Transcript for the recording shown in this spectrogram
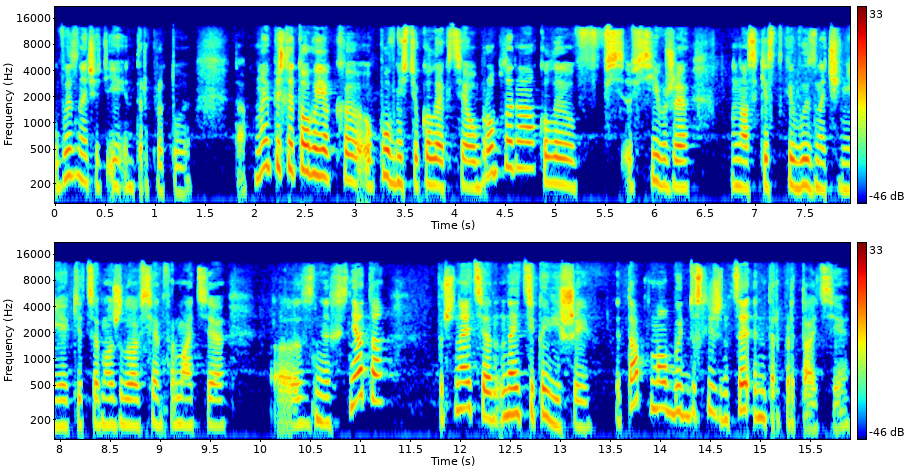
визначить і інтерпретує. Так. Ну і після того, як е, повністю колекція оброблена, коли всі вже у нас кістки визначені, які це можливо, вся інформація е, з них знята, починається найцікавіший етап, мабуть, досліджень це інтерпретація.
